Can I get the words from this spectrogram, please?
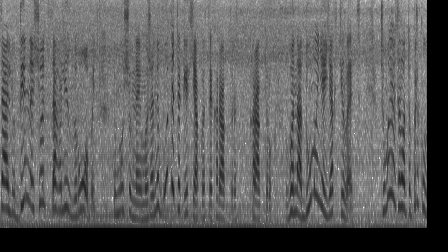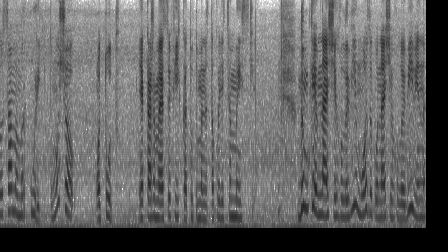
ця людина щось взагалі зробить, тому що в неї може не бути таких якостей характеру. Вона думає як тілець. Чому я взяла до прикладу саме Меркурій? Тому що отут, як каже моя Софійка, тут у мене знаходяться мислі. Думки в нашій голові, мозок у нашій голові, він, е,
